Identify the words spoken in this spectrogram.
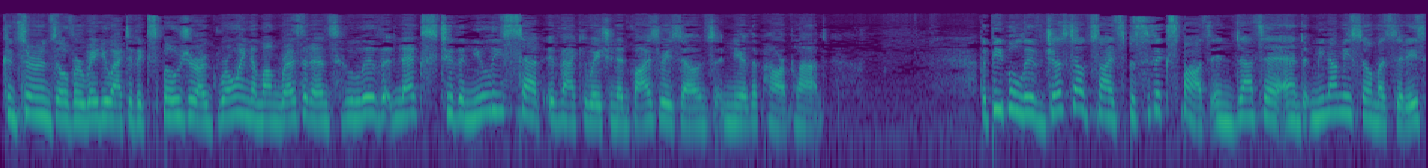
Concerns over radioactive exposure are growing among residents who live next to the newly set evacuation advisory zones near the power plant. The people live just outside specific spots in Date and Minamisoma cities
